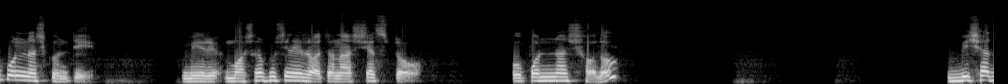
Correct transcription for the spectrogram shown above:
উপন্যাস কোনটি? মীর মশারফ হোসেনের রচনা শ্রেষ্ঠ উপন্যাস হল বিষাদ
